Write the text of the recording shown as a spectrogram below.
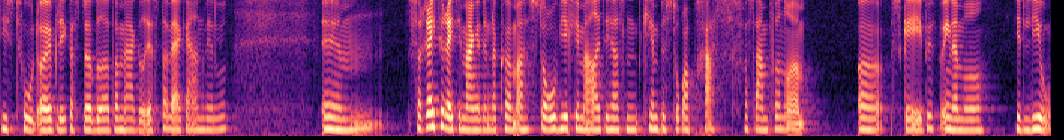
lige tog et øjeblik og stoppede op og mærkede efter, hvad jeg gerne ville. Øhm, så rigtig, rigtig mange af dem, der kommer, står virkelig meget i det her sådan kæmpe store pres fra samfundet om at skabe på en eller anden måde et liv.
